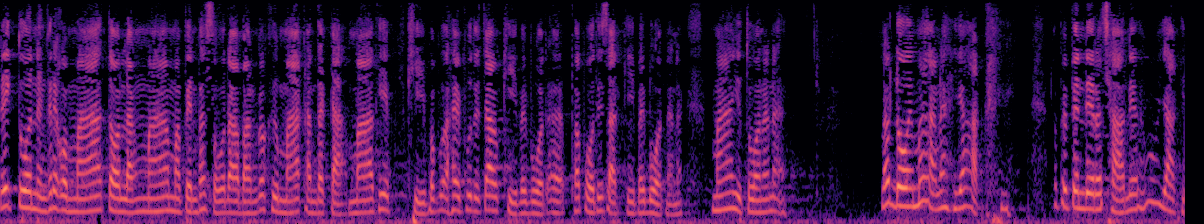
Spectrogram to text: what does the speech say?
เลขตัวหนึ่งเขาเรียกว่าม้าตอนหลังม้ามาเป็นพระโสดาบันก็คือม้ากันตะกะม้าที่ขี่พระให้พุทธเจ้าขี่ไปบวชเออพระโพธิสัตว์ขี่ไปบวชนะนะม้าอยู่ตัวนั้นนะแล้วโดยมากนะ ยากาไปเป็นเดรัจฉานเนี่ยยากจ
